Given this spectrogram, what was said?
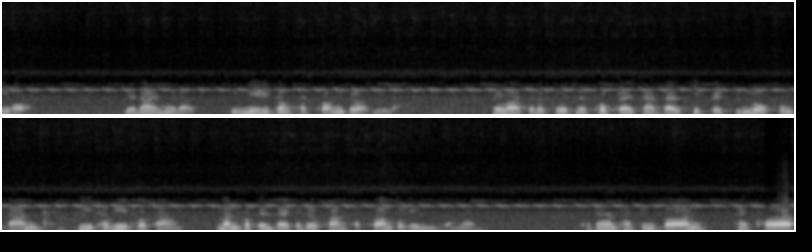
นี้ออก เสียได้เมื่อไหร่สิ่งนี้ที่ต้องขัดขวางตลอดเวลาไม่ว่าจะเกิดในภพใดชาติใดคิดไปถึงโลกสงสารกี่ทวีปก็ตาม มันก็เป็นไปก็ด้วยความขัดขวางตัวเองอยู่อย่างนั้นเพราะฉะนั้นท่านจึงสอนให้ทอด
